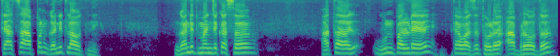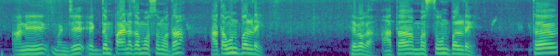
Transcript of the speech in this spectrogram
त्याचं आपण गणित लावत नाही. गणित म्हणजे कसं? आता ऊन पडले तेव्हाचं थोडं आभ्र होतं आणि म्हणजे एकदम पाण्याचा मोसम होता. आता ऊन पडले. हे बघा आता मस्त ऊन पडले. तर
